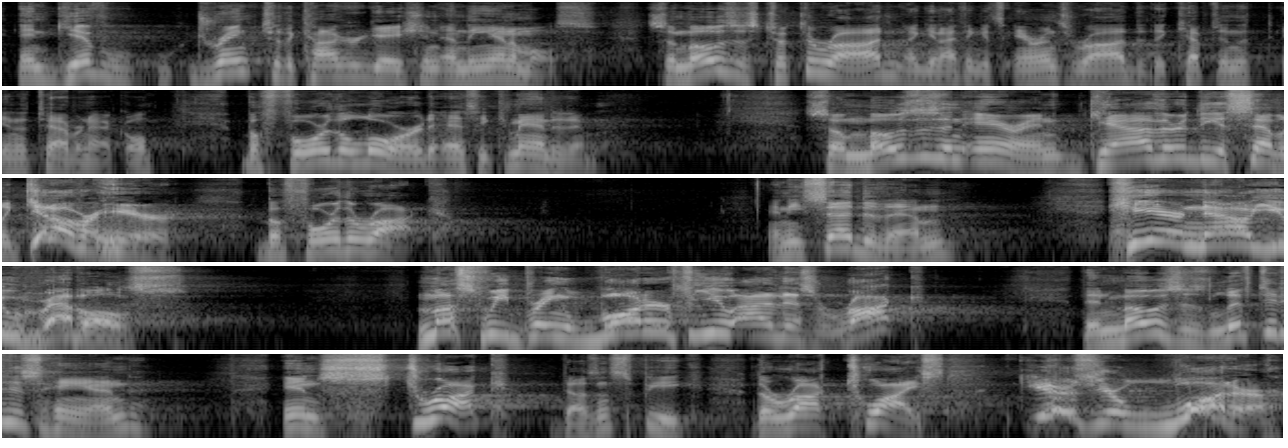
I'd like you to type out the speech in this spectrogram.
and give drink to the congregation and the animals. So Moses took the rod, again, I think it's Aaron's rod that they kept in the, in the tabernacle, before the Lord as he commanded him. So Moses and Aaron gathered the assembly, get over here, before the rock. And he said to them, Hear now, you rebels. Must we bring water for you out of this rock? Then Moses lifted his hand and struck, doesn't speak, the rock twice. Here's your water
